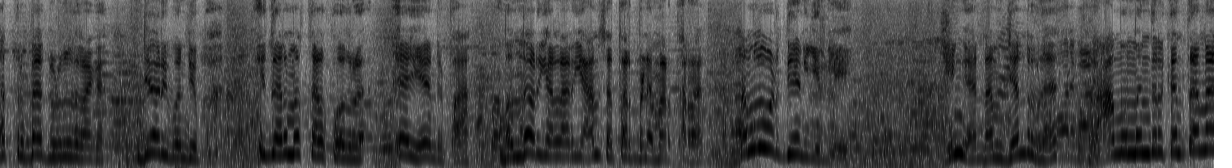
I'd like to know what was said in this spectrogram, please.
ಹತ್ತು ರೂಪಾಯಿ ದುಡಿದ್ರಾಗ ದೇವ್ರಿಗೆ ಬಂದೀವಪ್ಪ. ಈ ಧರ್ಮಸ್ಥಳಕ್ಕೆ ಹೋದ್ರೆ, ಏ, ಏನ್ರಿಪ್ಪ? ಬಂದವ್ರಿಗೆ ಎಲ್ಲರಿಗೆ ಅನ್ಸ ತರ್ಪಣೆ ಮಾಡ್ತಾರೆ. ನಮ್ಮದು ಒಟ್ಟು ದೇಣಿಗಿರಲಿ ಹಿಂಗೆ ನಮ್ಮ ಜನರ ರಾಮ ಮಂದಿರಕ್ಕಂತಾನೆ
